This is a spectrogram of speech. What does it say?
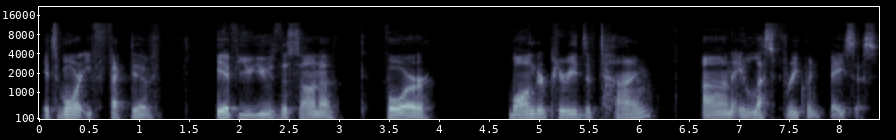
it's more effective if you use the sauna for longer periods of time on a less frequent basis.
